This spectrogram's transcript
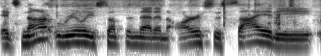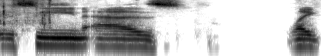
it's not really something that in our society is seen as like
